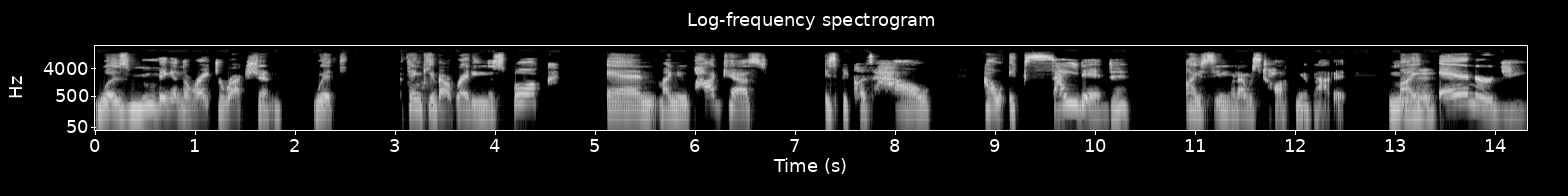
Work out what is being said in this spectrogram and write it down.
was moving in the right direction with thinking about writing this book and my new podcast is because how how excited I seem when I was talking about it. My mm-hmm. energy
